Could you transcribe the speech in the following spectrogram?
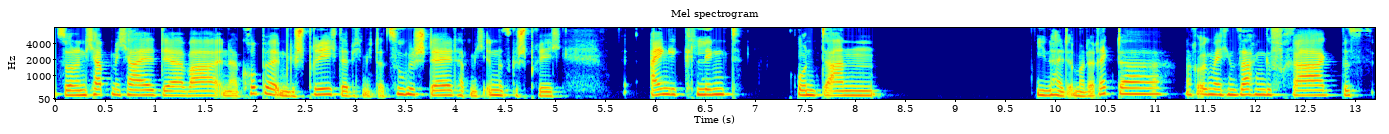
Sondern ich habe mich halt, der war in einer Gruppe im Gespräch, da habe ich mich dazugestellt, habe mich in das Gespräch eingeklinkt und dann ihn halt immer direkt da nach irgendwelchen Sachen gefragt, bis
